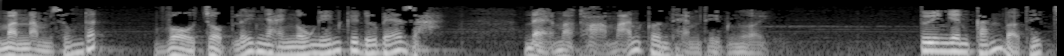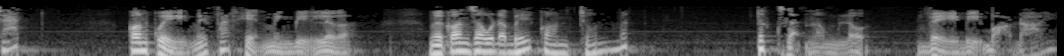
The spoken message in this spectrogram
mà nằm xuống đất, vồ chộp lấy nhai ngấu nghiến cái đứa bé giả, để mà thỏa mãn cơn thèm thịt người. Tuy nhiên cắn vào thấy chát, con quỷ mới phát hiện mình bị lừa. Người con dâu đã bế con trốn mất. Tức giận lồng lộn vì bị bỏ đói.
